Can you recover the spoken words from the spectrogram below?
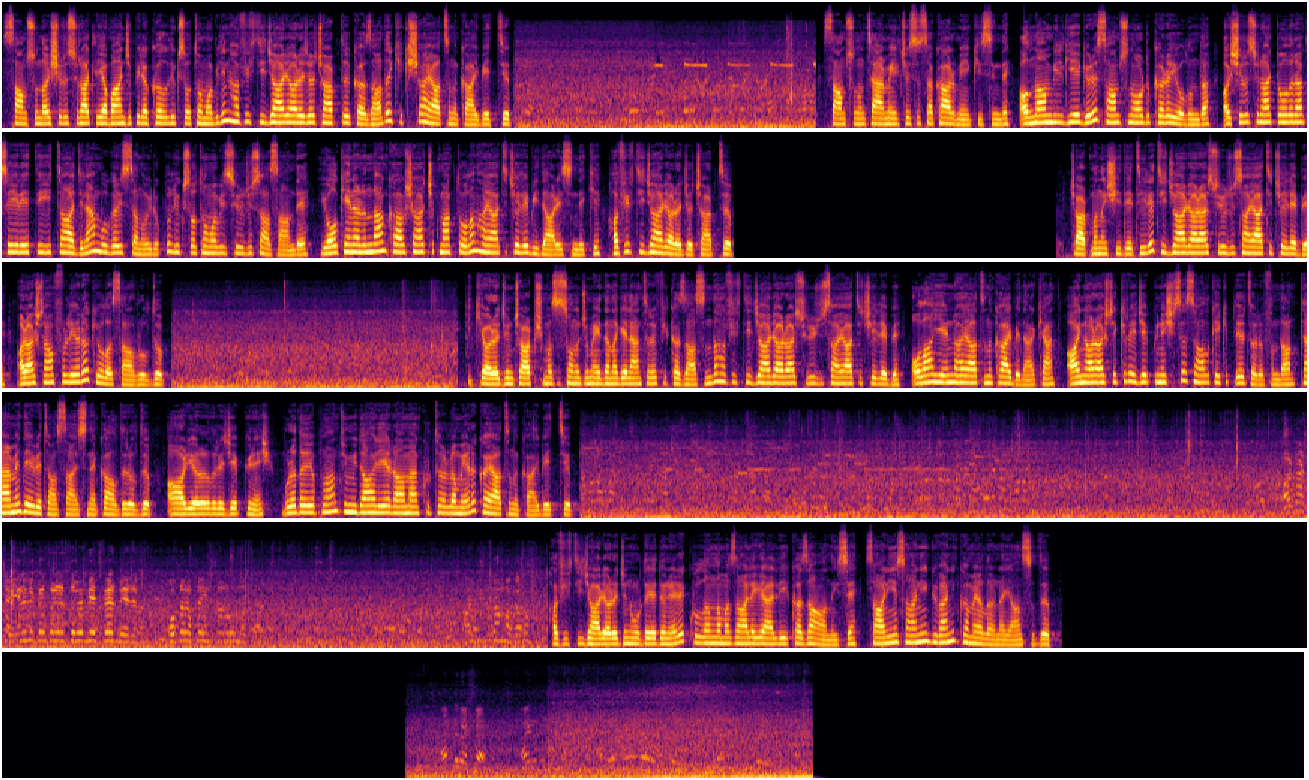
Samsun'da aşırı süratli yabancı plakalı lüks otomobilin hafif ticari araca çarptığı kazada iki kişi hayatını kaybetti. Samsun'un Terme ilçesi Sakar mevkisinde. Alınan bilgiye göre Samsun Ordu Karayolu'nda aşırı süratli olarak seyir ettiği iddia edilen Bulgaristan uyruklu lüks otomobil sürücüsü Hasan D. Yol kenarından kavşağa çıkmakta olan Hayati Çelebi idaresindeki hafif ticari araca çarptı. Çarpmanın şiddetiyle ticari araç sürücüsü Hayati Çelebi araçtan fırlayarak yola savruldu. İki aracın çarpışması sonucu meydana gelen trafik kazasında hafif ticari araç sürücüsü Hayati Çelebi olay yerinde hayatını kaybederken aynı araçtaki Recep Güneş ise sağlık ekipleri tarafından Terme Devlet Hastanesi'ne kaldırıldı. Ağır yaralı Recep Güneş burada yapılan tüm müdahaleye rağmen kurtarılamayarak hayatını kaybetti. Arkadaşlar yeni bir kazaya sebebiyet vermeyelim. O tarafta insan olmasın. Hafif ticari aracın hurdaya dönerek kullanılamaz hale geldiği kaza anı ise saniye saniye güvenlik kameralarına yansıdı. Arkadaşlar ayrılın.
